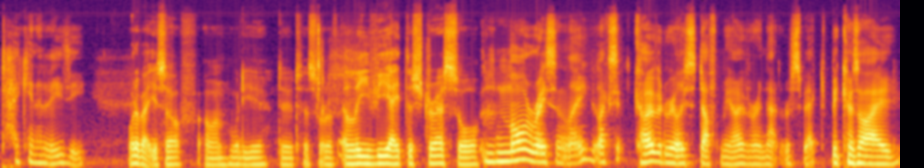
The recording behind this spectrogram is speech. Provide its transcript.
taking it easy. What about yourself, Owen? What do you do to sort of alleviate the stress or More recently, like COVID really stuffed me over in that respect because I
